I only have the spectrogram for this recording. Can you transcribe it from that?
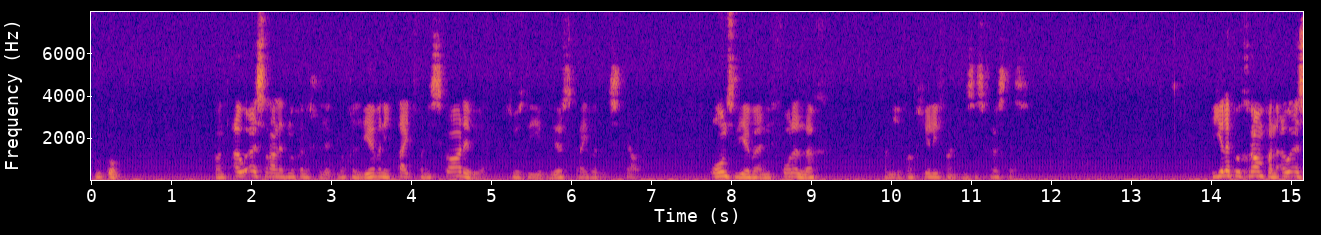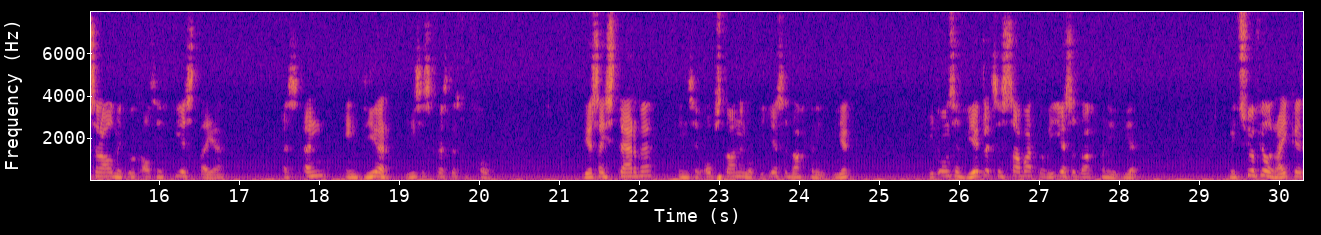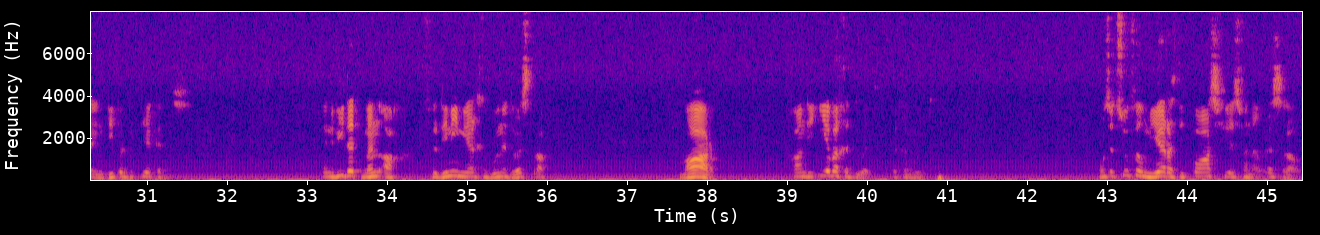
Hoekom? want ou Israel het nog in nog geleef in die tyd van die skaduwee soos die Hebreërs skrywer dit stel ons lewe in die volle lig van die evangelie van Jesus Christus die hele program van ou Israel met ook al sy feestuie is in en deur Jesus Christus vervul deur sy sterwe en sy opstanding op die eerste dag van die week het ons 'n weeklikse Sabbat op die eerste dag van die week met soveel ryker en dieper betekenis. En wie dit minag, verdien nie meer gewone doodstraf nie. Maar gaan die ewige dood tegemoet. Ons het soveel meer as die Paasfees van ou Israel,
